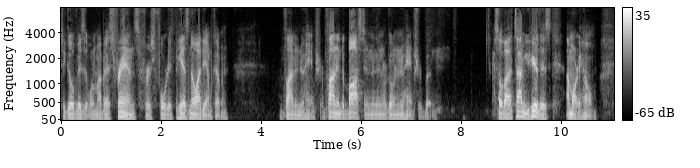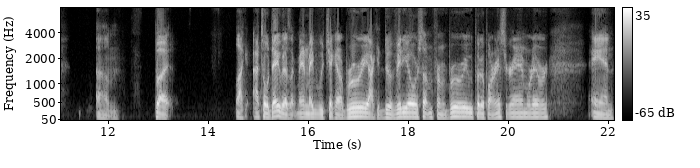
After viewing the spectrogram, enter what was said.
to go visit one of my best friends for his 40th but he has no idea i'm coming. I'm flying to new hampshire. I'm flying into boston and then we're going to new hampshire. But so by the time you hear this i'm already home. Um but like I told David, I was like, man, maybe we check out a brewery. I could do a video or something from a brewery. We put up on our Instagram or whatever. And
